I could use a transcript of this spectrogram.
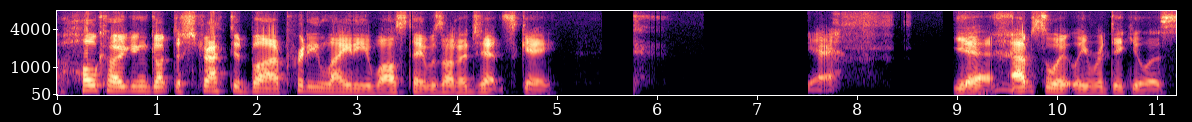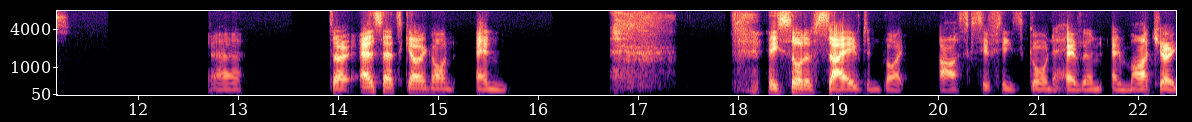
Hulk Hogan got distracted by a pretty lady whilst he was on a jet ski. Yeah. Yeah, absolutely ridiculous. Uh, so as that's going on, and he's sort of saved and like asks if he's gone to heaven, and Macho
